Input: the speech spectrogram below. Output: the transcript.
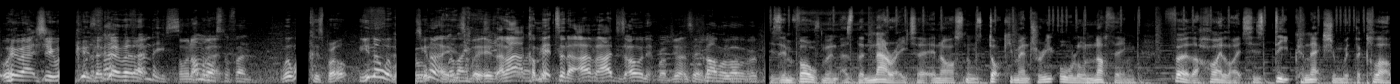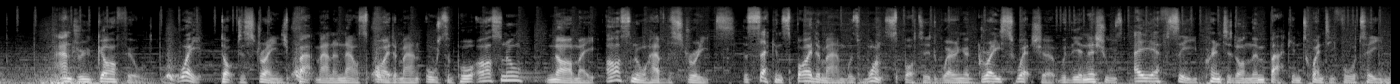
We're actually because I can't even like. Fan base. I'm an Arsenal fan. We're workers, bro. You know what? You know, it's, it's, and I commit to that. I, I just own it, bro. Do you know what I'm saying? Come on, bro, bro. His involvement as the narrator in Arsenal's documentary All or Nothing further highlights his deep connection with the club. Andrew Garfield. Wait, Doctor Strange, Batman, and now Spider Man all support Arsenal? Nah, mate, Arsenal have the streets. The second Spider Man was once spotted wearing a grey sweatshirt with the initials AFC printed on them back in 2014.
